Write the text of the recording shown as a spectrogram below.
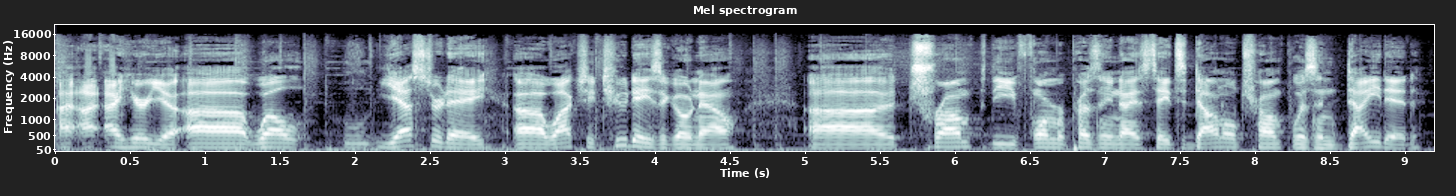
I, I, I hear you. Uh, well, yesterday, uh, well, actually two days ago now, uh, Trump, the former president of the United States, Donald Trump, was indicted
